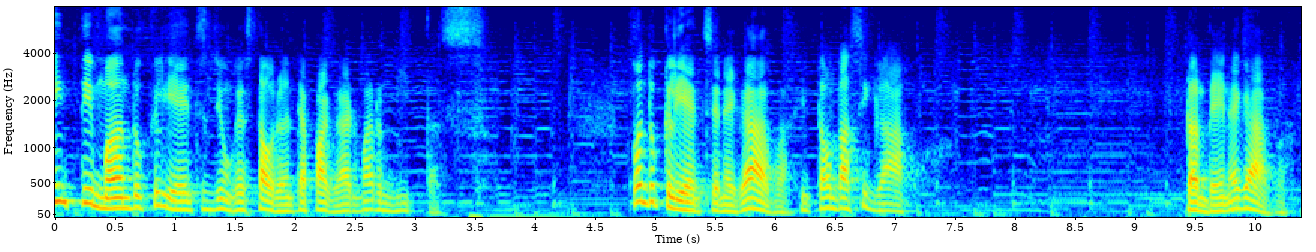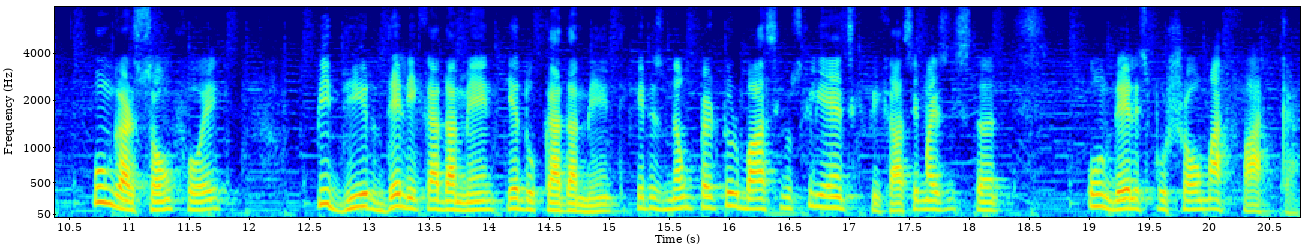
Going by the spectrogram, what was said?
intimando clientes de um restaurante a pagar marmitas. Quando o cliente se negava, então dá cigarro. Também negava. Um garçom foi pedir delicadamente, educadamente, que eles não perturbassem os clientes, que ficassem mais distantes. Um deles puxou uma faca,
